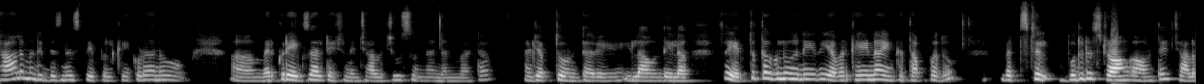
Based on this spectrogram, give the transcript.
చాలా మంది బిజినెస్ పీపుల్కి కూడాను మెర్కురీ ఎగ్జాల్టేషన్ నేను చాలా చూస్తున్నాను అనమాట వాళ్ళు చెప్తూ ఉంటారు ఇలా ఉంది ఇలా. సో ఎత్తు తగులు అనేది ఎవరికైనా ఇంకా తప్పదు. బట్ స్టిల్ బుధుడు స్ట్రాంగ్గా ఉంటే చాలా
